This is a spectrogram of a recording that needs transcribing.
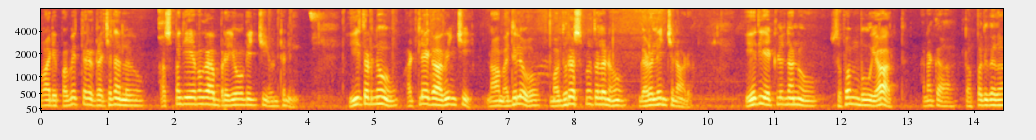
వారి పవిత్ర రచనలను అస్మదీయముగా ప్రయోగించి ఉంటని ఈతడును అట్లే గావించి నా మదిలో మధుర స్మృతులను గడలించినాడు. ఏది ఎట్లు నన్ను శుభం భూయాత్ అనక తప్పదు కదా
